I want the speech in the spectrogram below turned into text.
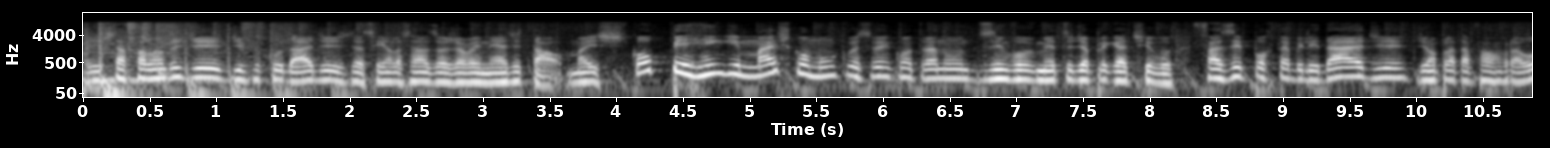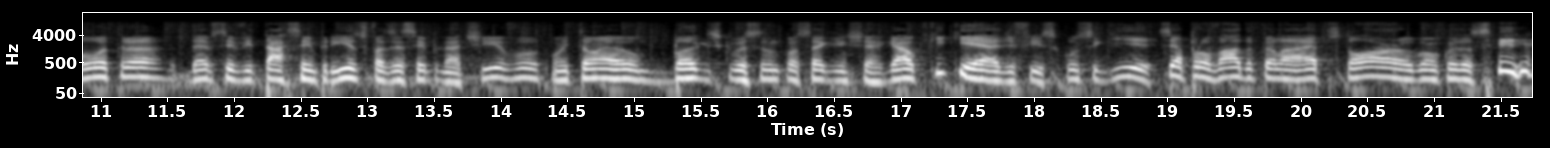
A gente tá falando de dificuldades assim relacionadas ao Jovem Nerd e tal, mas qual o perrengue mais comum que você vai encontrar num desenvolvimento de aplicativo? Fazer portabilidade de uma plataforma para outra, deve-se evitar sempre isso, fazer sempre nativo, ou então é um bugs que você não consegue enxergar. O que que é difícil? Conseguir ser aprovado pela App Store, alguma coisa assim?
